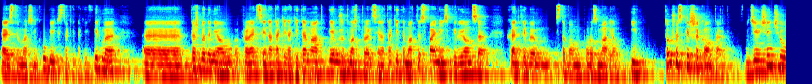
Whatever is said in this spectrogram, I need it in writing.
Ja jestem Marcin Kubik z takiej takiej firmy. E, też będę miał prelekcję na taki taki temat. Wiem, że ty masz prelekcję na taki temat. To jest fajne, inspirujące. Chętnie bym z tobą porozmawiał. I to już jest pierwszy kontakt. W 90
